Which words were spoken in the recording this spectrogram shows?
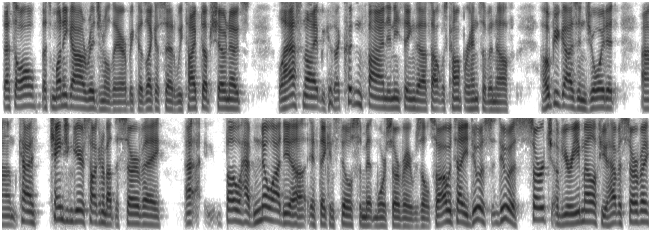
That's all. That's Money Guy original there because like I said, we typed up show notes last night because I couldn't find anything that I thought was comprehensive enough. I hope you guys enjoyed it. Um, kind of changing gears, talking about the survey. Uh, Bo have no idea if they can still submit more survey results. So I would tell you do a do a search of your email if you have a survey.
